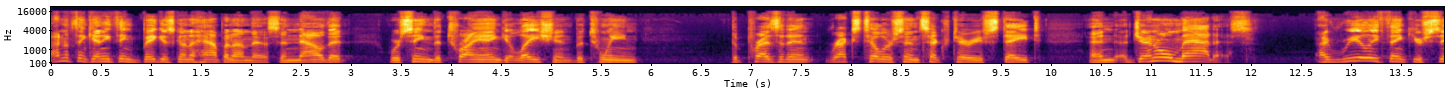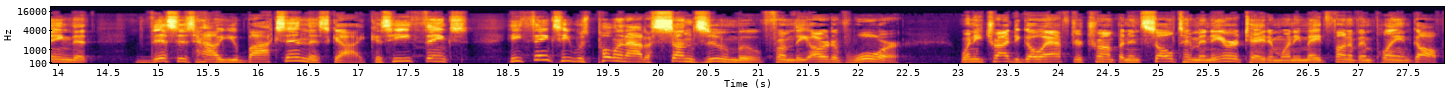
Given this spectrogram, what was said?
I don't think anything big is going to happen on this. And now that we're seeing the triangulation between the president, Rex Tillerson, Secretary of State, and General Mattis, I really think you're seeing that this is how you box in this guy because he thinks he thinks he was pulling out a Sun Tzu move from the art of war when he tried to go after Trump and insult him and irritate him when he made fun of him playing golf.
